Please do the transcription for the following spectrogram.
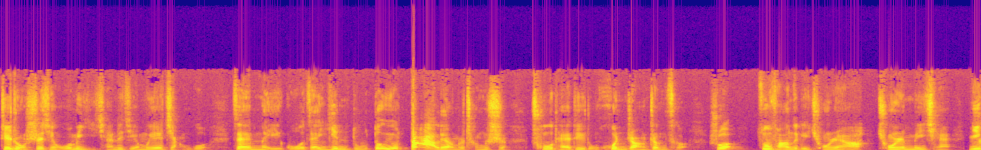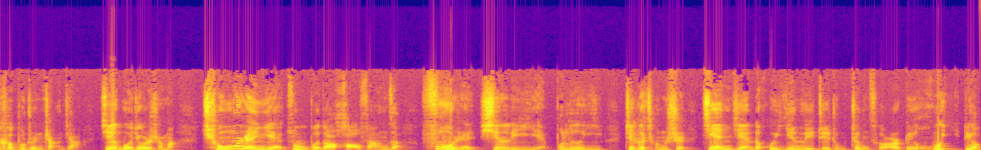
这种事情我们以前的节目也讲过，在美国、在印度都有大量的城市出台这种混账政策，说。租房子给穷人啊，穷人没钱，你可不准涨价。结果就是什么，穷人也租不到好房子，富人心里也不乐意。这个城市渐渐的会因为这种政策而被毁掉。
